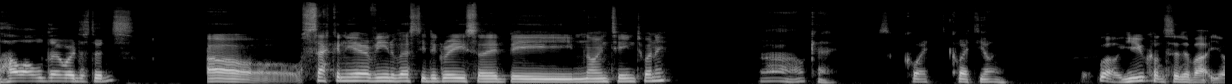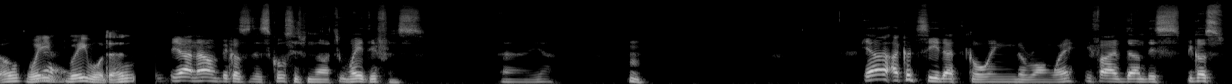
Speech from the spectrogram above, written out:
How old were the students? Oh, second year of a university degree, so they'd be 19, 20. Ah, okay. So quite quite young. Well, you consider that young. We Yeah. we wouldn't. Yeah, now because the school system are way different. Uh, yeah. Yeah, I could see that going the wrong way if I've done this because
